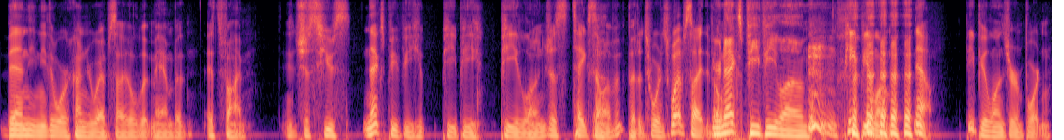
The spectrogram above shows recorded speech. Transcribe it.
Ben, you need to work on your website a little bit, man, but it's fine. It's just use next PP, PPP loan. Just take some of it, put it towards website development. Your next PP loan. PP loan. Now, PP loans are important.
